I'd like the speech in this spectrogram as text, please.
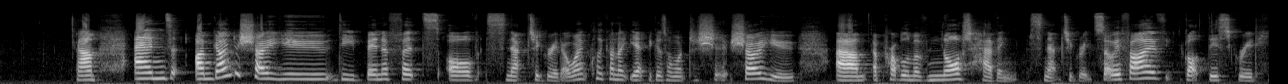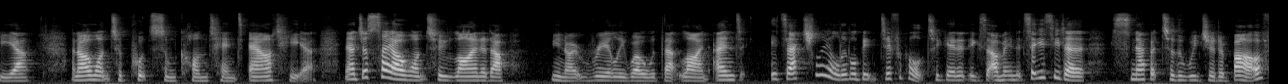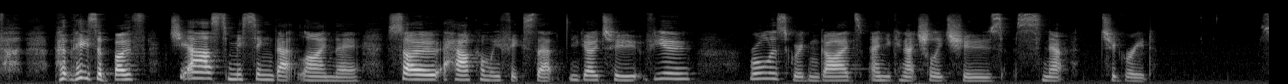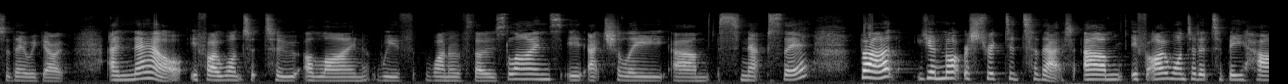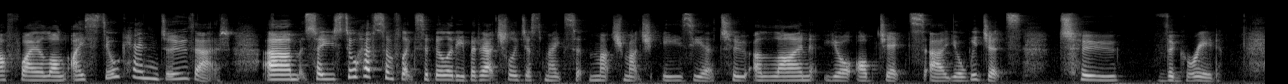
Um, and I'm going to show you the benefits of Snap to Grid. I won't click on it yet because I want to sh show you um, a problem of not having Snap to Grid. So if I've got this grid here and I want to put some content out here, now just say I want to line it up you know really well with that line and it's actually a little bit difficult to get it I mean it's easy to snap it to the widget above but these are both just missing that line there. So how can we fix that? You go to View, Rulers, Grid and Guides, and you can actually choose Snap to Grid. So there we go. And now if I want it to align with one of those lines, it actually um, snaps there. But you're not restricted to that. Um, if I wanted it to be halfway along, I still can do that. Um, so you still have some flexibility, but it actually just makes it much, much easier to align your objects, uh, your widgets to the grid.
